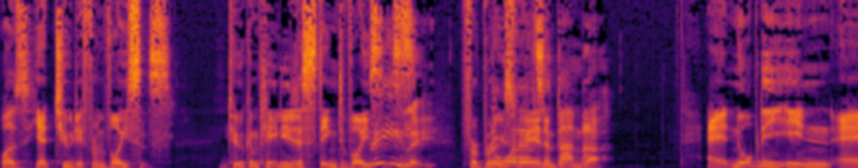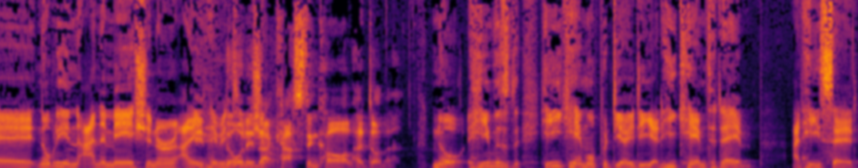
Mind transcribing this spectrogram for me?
Was he had two different voices, two completely distinct voices really? for Bruce no Wayne and Batman. Uh, nobody in uh, nobody in animation or any type In, of no one in that casting call had done it. No, he was he came up with the idea and he came to them and he said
